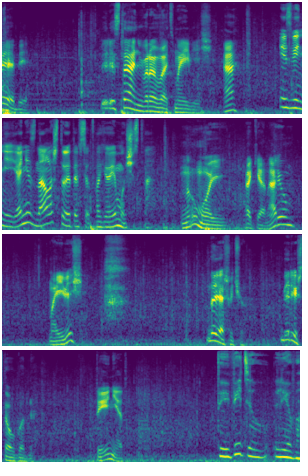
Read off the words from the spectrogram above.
Эбби, перестань воровать мои вещи, а? Извини, я не знала, что это все твое имущество. Ну, мой океанариум, мои вещи. Да я шучу. Бери что угодно. Ты нет. Ты видел Лева?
